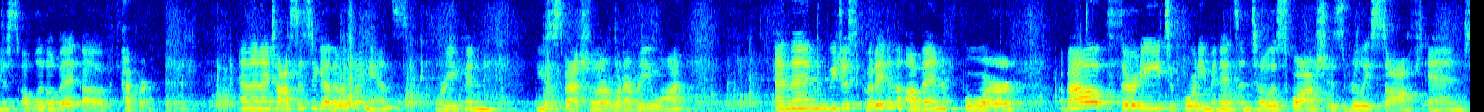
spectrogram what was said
just a little bit of pepper. And then I toss it together with my hands, or you can use a spatula or whatever you want. And then we just put it in the oven for about 30 to 40 minutes until the squash is really soft and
